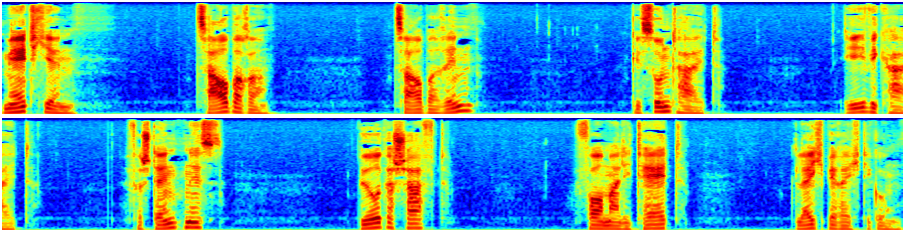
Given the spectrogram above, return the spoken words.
Mädchen, Zauberer, Zauberin, Gesundheit, Ewigkeit, Verständnis, Bürgerschaft, Formalität, Gleichberechtigung.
